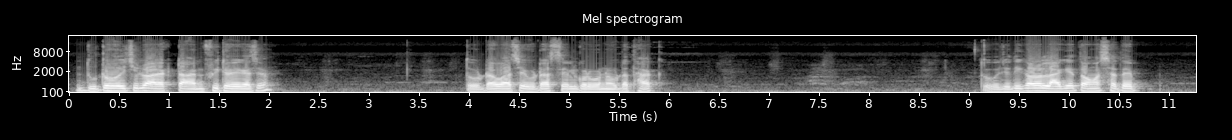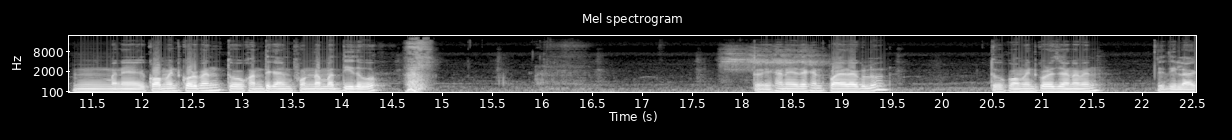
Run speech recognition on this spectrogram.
দুটো হয়েছিল আর একটা আনফিট হয়ে গেছে। তো ওটাও আছে, ওটা সেল করব না, ওটা থাক। তো যদি কারও লাগে তো আমার সাথে মানে কমেন্ট করবেন, তো ওখান থেকে আমি ফোন নাম্বার দিয়ে দেবো। তো এখানে দেখেন পায়রাগুলো, তো কমেন্ট করে জানাবেন, যদি লাগে।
